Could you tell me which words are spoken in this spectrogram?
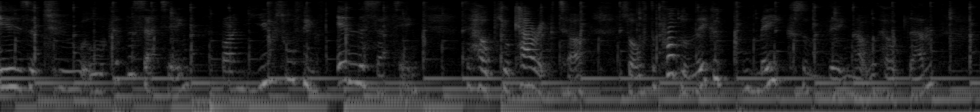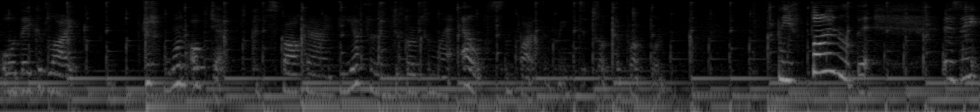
is to look at the setting, find useful things in the setting, to help your character solve the problem. They could make something that would help them, or they could like just one object could spark an idea for them to go somewhere else and find something to solve the problem. The final bit is the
